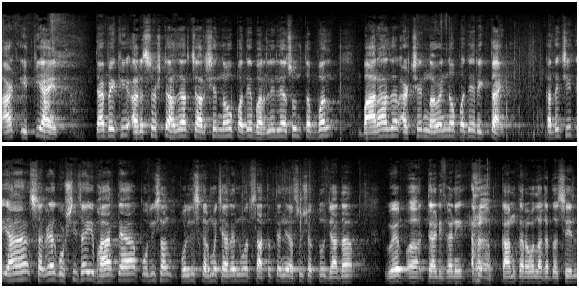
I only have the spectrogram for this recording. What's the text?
आठ इतकी आहेत. त्यापैकी अडुसष्ट हजार चारशे नऊ पदे भरलेली असून तब्बल बारा हजार आठशे नव्याण्णव पदे रिक्त आहेत. कदाचित या सगळ्या गोष्टीचाही भार त्या पोलिसां पोलीस कर्मचाऱ्यांवर सातत्याने असू शकतो ज्यादा वेळ त्या ठिकाणी काम करावं लागत असेल.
